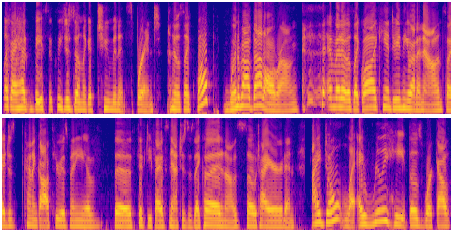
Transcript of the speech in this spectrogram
Like I had basically just done like a two minute sprint. And I was like, well, went about that all wrong. and then it was like, well, I can't do anything about it now. And so I just kind of got through as many of the 55 snatches as I could. And I was so tired. And I don't like, I really hate those workouts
